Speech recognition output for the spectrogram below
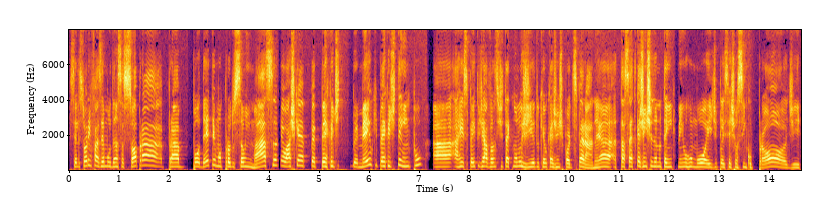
se eles forem fazer mudanças só pra, pra poder ter uma produção em massa, eu acho que é, é perca de meio que perca de tempo a, a respeito de avanço de tecnologia do que o que a gente pode esperar, né? Ah, Tá certo que a gente ainda não tem nenhum rumor aí de PlayStation 5 Pro, de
